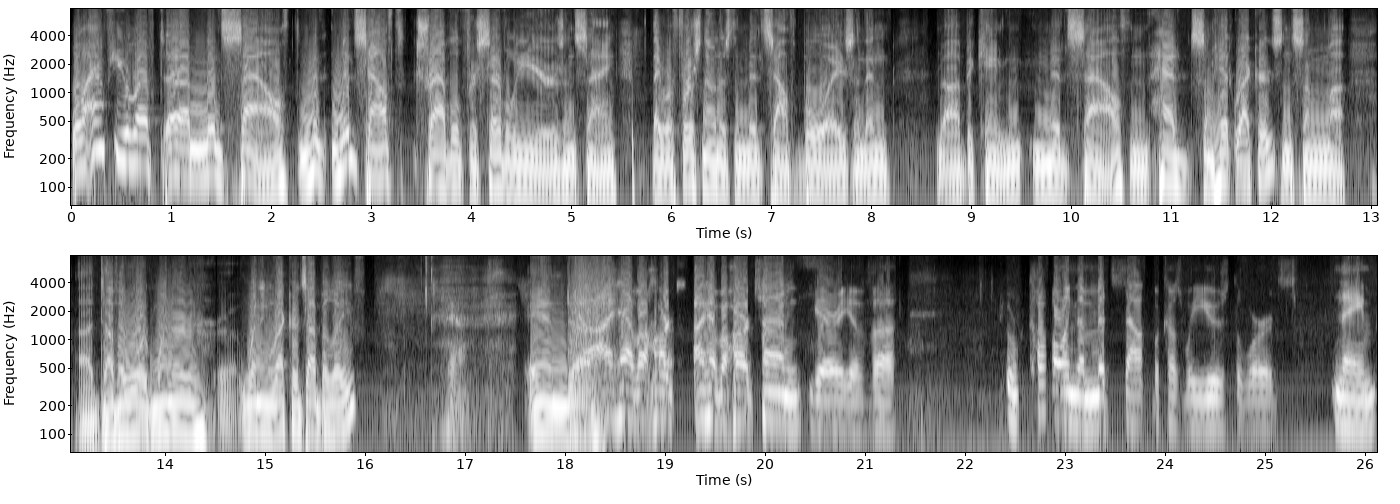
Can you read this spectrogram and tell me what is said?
Well, after you left uh, Mid South, Mid South traveled for several years and sang. They were first known as the Mid South Boys, and then. Uh, became Mid South and had some hit records and some uh, uh, Dove Award winner winning records, I believe. Yeah. And uh, Yeah, I have a hard I have a hard time, Garry, of uh, calling them mid south because we used the words name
